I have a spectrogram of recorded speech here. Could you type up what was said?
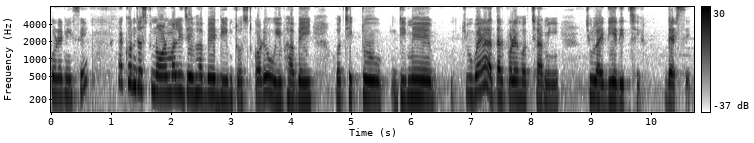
করে নিছি। এখন জাস্ট নর্মালি যেভাবে ডিম টোস্ট করে, ওইভাবেই হচ্ছে একটু ডিমে চুবায়া তারপরে হচ্ছে আমি চুলায় দিয়ে দিচ্ছি। দ্যাটস ইট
